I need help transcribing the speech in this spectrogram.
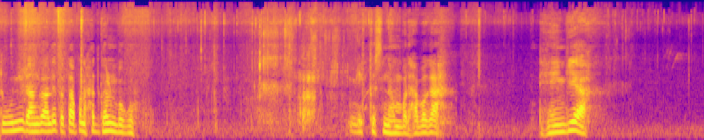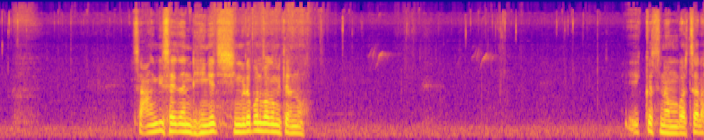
दोन्ही डांगा आले तर आपण हात घालून बघू. एकच नंबर हा बघा. ढेंग्या. चांगली साईज आणि ढेंग्याची शिंगडं पण बघा मित्रांनो. एकच नंबर चला.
